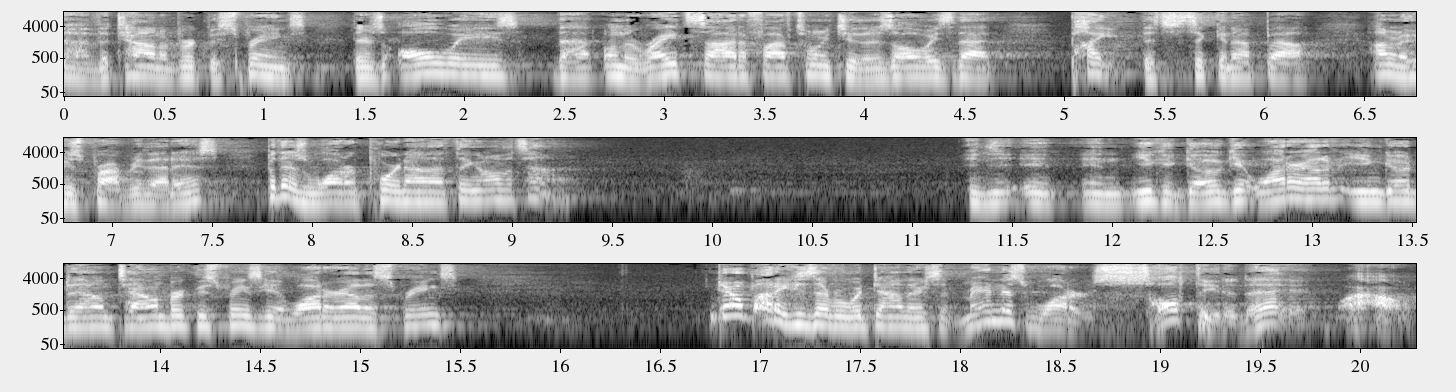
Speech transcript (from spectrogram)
uh, the town of Berkeley Springs, there's always that, on the right side of 522, there's always that pipe that's sticking up out. I don't know whose property that is, but there's water pouring out of that thing all the time. And, and, and, you could go get water out of it. You can go downtown Berkeley Springs, get water out of the springs. Nobody has ever went down there and said, man, this water is salty today. Wow.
